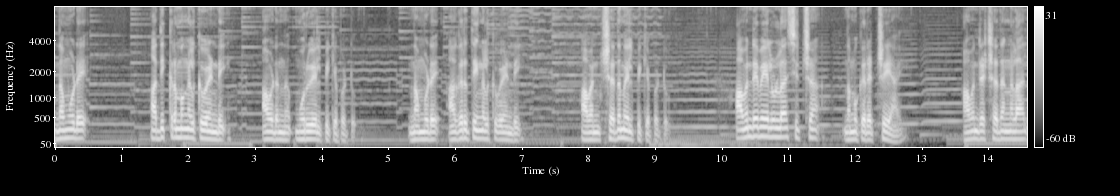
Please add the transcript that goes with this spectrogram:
നമ്മുടെ അതിക്രമങ്ങൾക്ക് വേണ്ടി അവിടുന്ന് മുറിവേൽപ്പിക്കപ്പെട്ടു. നമ്മുടെ അകൃത്യങ്ങൾക്ക് വേണ്ടി അവൻ ക്ഷതമേൽപ്പിക്കപ്പെട്ടു. അവന്റെ മേലുള്ള ശിക്ഷ നമുക്ക് രക്ഷയായി. അവന്റെ ക്ഷതങ്ങളാൽ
